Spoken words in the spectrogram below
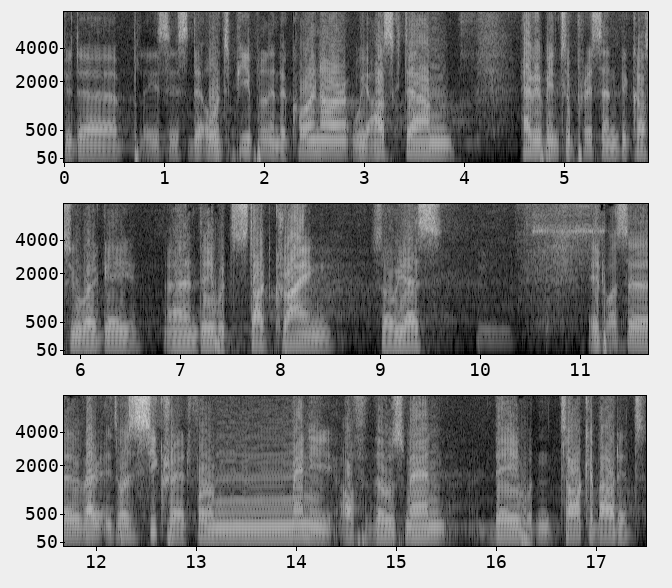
to the places, the old people in the corner. We asked them, "Have you been to prison because you were gay?" And they would start crying. So yes. It was a very, it was a secret for many of those men they wouldn't talk about it.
